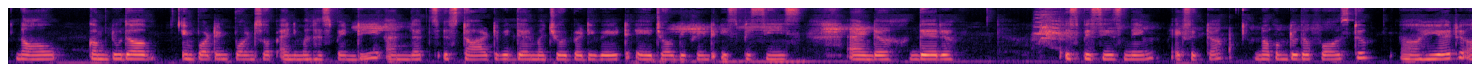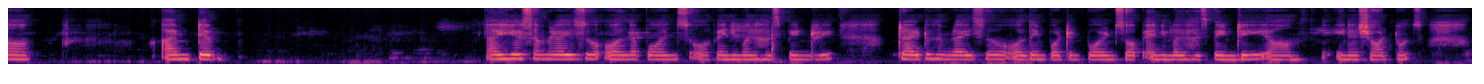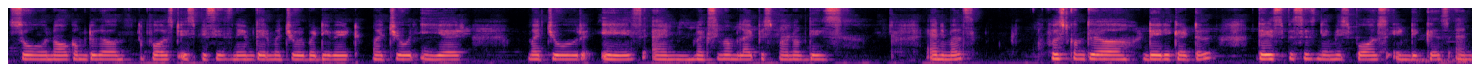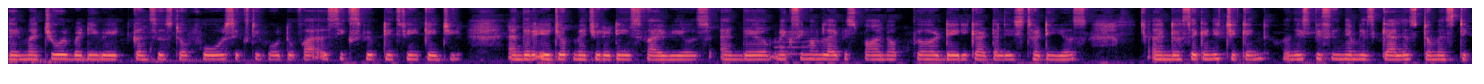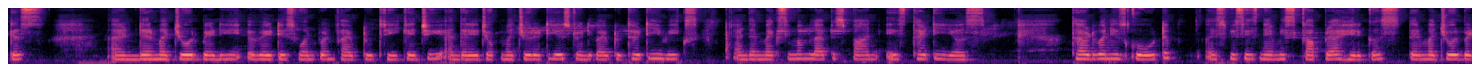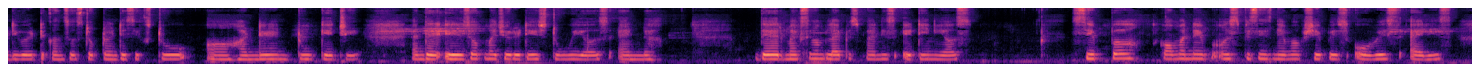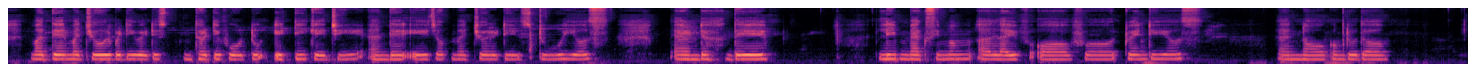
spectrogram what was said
Now come to the important points of animal husbandry and let's start with their mature body weight age of different species and uh, their species name etc now come to the first uh, here uh, i'm I here summarize all the points of animal husbandry try to summarize uh, all the important points of animal husbandry um, in a short notes. So now come to the first species name their mature body weight mature year mature age and maximum lifespan of these animals First come the dairy cattle. Their species name is Bos indicus and their mature body weight consists of 464 to 5, 653 kg and their age of maturity is 5 years and their maximum lifespan of uh, dairy cattle is 30 years. And uh, second is chicken. And the species name is Gallus domesticus and their mature body weight is 1.5 to 3 kg and their age of maturity is 25 to 30 weeks and their maximum lifespan is 30 years. Third one is goat. A species name is Capra hircus. Their mature body weight consists of 26 to uh, 102 kg, and their age of maturity is 2 years, and their maximum lifespan is 18 years. Sheep, uh, common name, uh, species name of sheep is Ovis aries, but their mature body weight is 34 to 80 kg, and their age of maturity is 2 years, and they live maximum a life of uh, 20 years. And now come to the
